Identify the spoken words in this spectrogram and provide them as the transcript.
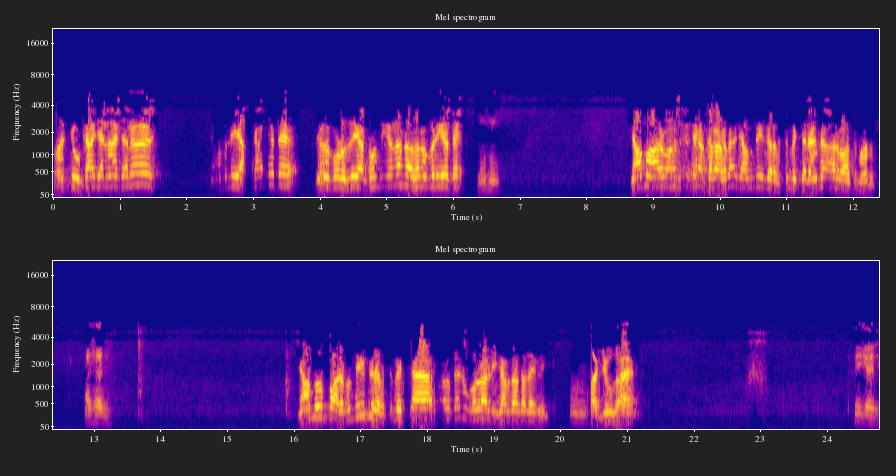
ਮਨ ਝੂਠਾ ਜਨਾ ਚਲ ਜਬ ਦੀ ਅੱਖਾਂ ਤੇ ਜਿਵੇਂ ਪੁਲਿਸ ਦੀ ਅੱਖ ਹੁੰਦੀ ਹੈ ਨਾ 10 ਨੰਬਰੀ ਤੇ। ਜਾਂ ਮਾਰ ਵਾਸਤੇ ਤੇ ਅੱਖ ਰੱਖਦਾ ਜਮ ਦੀ ਗ੍ਰਿਫਤ ਵਿੱਚ ਰਹਿੰਦਾ ਹਰ ਵਕਤ ਮਨ। ਅੱਛਾ ਜੀ। ਜਮ ਭਰਮ ਦੀ ਗ੍ਰਿਫਤ ਵਿੱਚ ਹੈ ਵਕਤ ਇਹਨੂੰ ਖੋਲਾ ਨਹੀਂ ਸਕਦਾ ਕਦੇ ਵੀ। ਭੱਜੂਗਾ। ਠੀਕ ਹੈ ਜੀ।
